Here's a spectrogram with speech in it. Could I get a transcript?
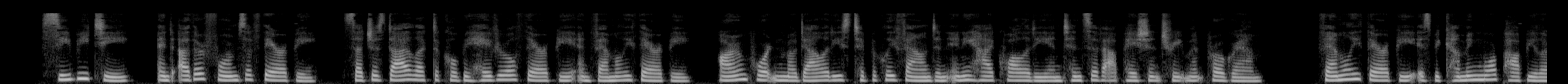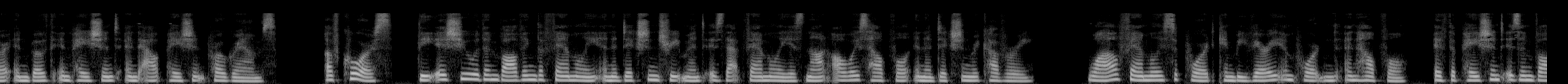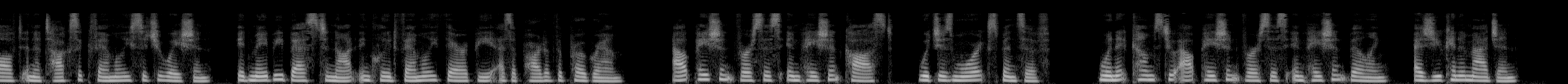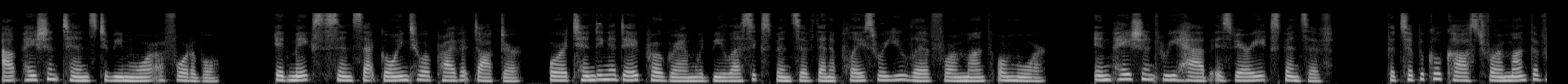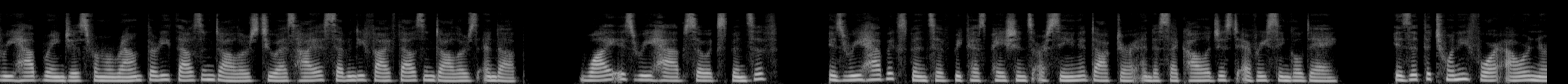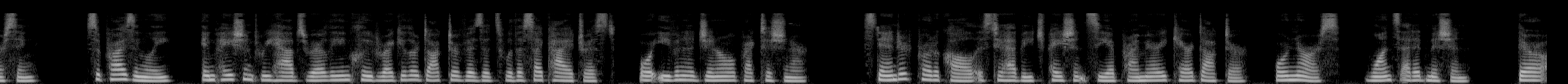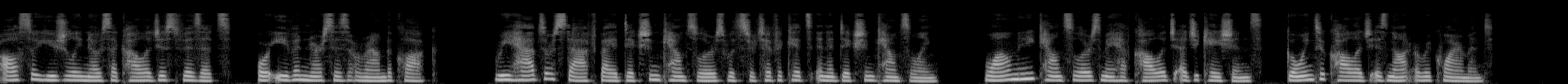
CBT, and other forms of therapy, such as dialectical behavioral therapy and family therapy, are important modalities typically found in any high quality intensive outpatient treatment program. Family therapy is becoming more popular in both inpatient and outpatient programs. Of course, the issue with involving the family in addiction treatment is that family is not always helpful in addiction recovery. While family support can be very important and helpful, if the patient is involved in a toxic family situation, it may be best to not include family therapy as a part of the program. Outpatient versus inpatient cost, which is more expensive. When it comes to outpatient versus inpatient billing, as you can imagine, outpatient tends to be more affordable. It makes sense that going to a private doctor, or attending a day program would be less expensive than a place where you live for a month or more. Inpatient rehab is very expensive the typical cost for a month of rehab ranges from around $30,000 to as high as $75,000 and up. Why is rehab so expensive? Is rehab expensive because patients are seeing a doctor and a psychologist every single day? Is it the 24 hour nursing? Surprisingly, inpatient rehabs rarely include regular doctor visits with a psychiatrist, or even a general practitioner. Standard protocol is to have each patient see a primary care doctor, or nurse, once at admission. There are also usually no psychologist visits, or even nurses around the clock. Rehabs are staffed by addiction counselors with certificates in addiction counseling. While many counselors may have college educations, going to college is not a requirement.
